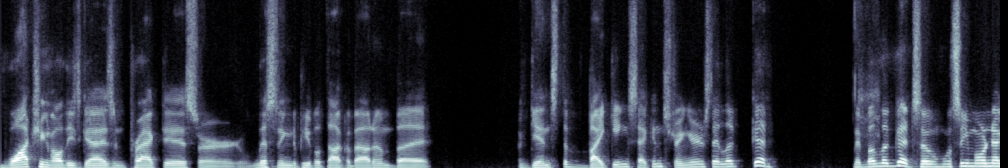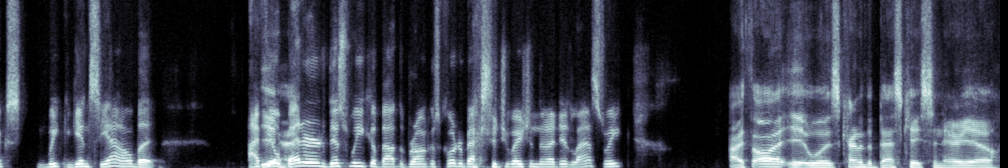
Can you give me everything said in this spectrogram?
watching all these guys in practice or listening to people talk about them, but against the Viking second stringers, they look good. They both look good. So we'll see more next week against Seattle. But I feel yeah. better this week about the Broncos quarterback situation than I did last week. I thought it was kind of the best case scenario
